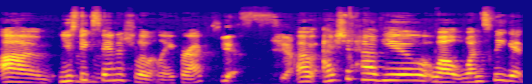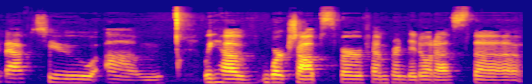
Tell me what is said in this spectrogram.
Um, you speak Mhm. Spanish fluently, correct? yes, yeah. Uh, I should have you. Well, once we get back to, um, we have workshops for Femprendedoras, the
